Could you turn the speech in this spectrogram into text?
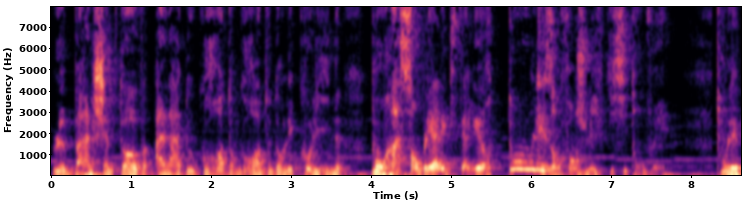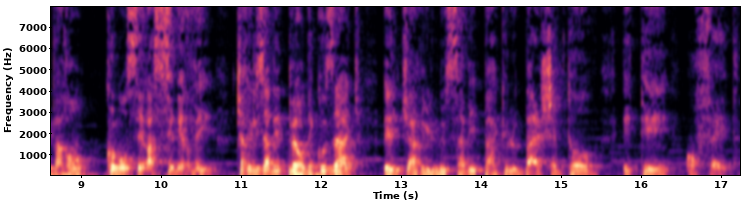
le Baal Shem Tov alla de grotte en grotte dans les collines pour rassembler à l'extérieur tous les enfants juifs qui s'y trouvaient. Tous les parents commencèrent à s'énerver car ils avaient peur des Cosaques et car ils ne savaient pas que le Baal Shem Tov était en fait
